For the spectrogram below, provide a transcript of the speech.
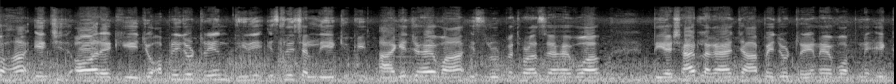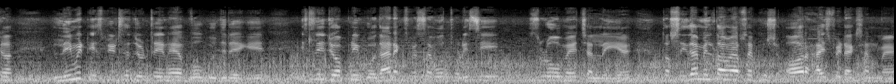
तो हाँ एक चीज़ और है कि जो अपनी जो ट्रेन धीरे इसलिए चल रही है क्योंकि आगे जो है वहाँ इस रूट पे थोड़ा सा है वो आप टी एच आर लगा है, जहाँ पे जो ट्रेन है वो अपने एक लिमिट स्पीड से जो ट्रेन है वो गुजरेगी। इसलिए जो अपनी गोदान एक्सप्रेस है वो थोड़ी सी स्लो में चल रही है। तो सीधा मिलता हूँ मैं आपसे कुछ और हाई स्पीड एक्शन में।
